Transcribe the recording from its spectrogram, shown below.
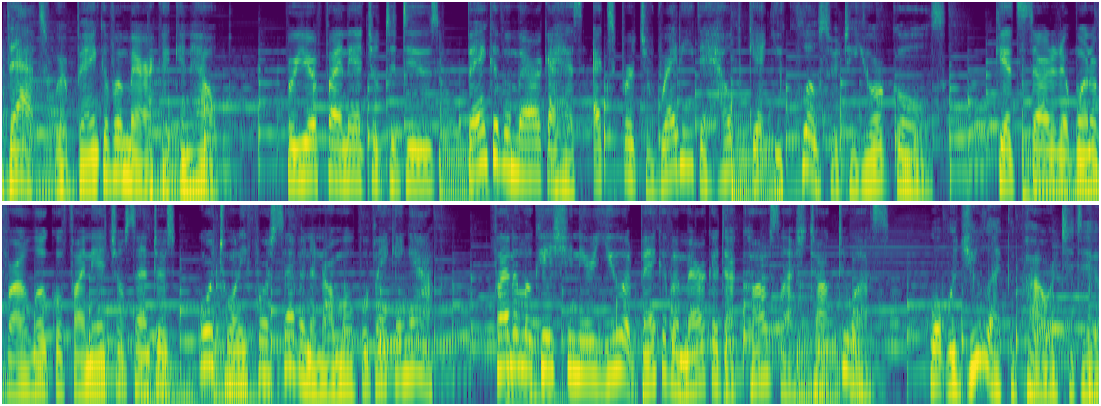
That's where Bank of America can help. For your financial to-dos, Bank of America has experts ready to help get you closer to your goals. Get started at one of our local financial centers or 24-7 in our mobile banking app. Find a location near you at bankofamerica.com slash talk to us. What would you like the power to do?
